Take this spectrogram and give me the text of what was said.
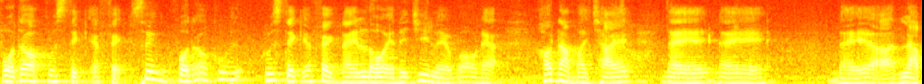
photoacoustic effect ซึ่ง photoacoustic effect ใน low energy level เนี่ยเขานำมาใช้ในในในอ่า lab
